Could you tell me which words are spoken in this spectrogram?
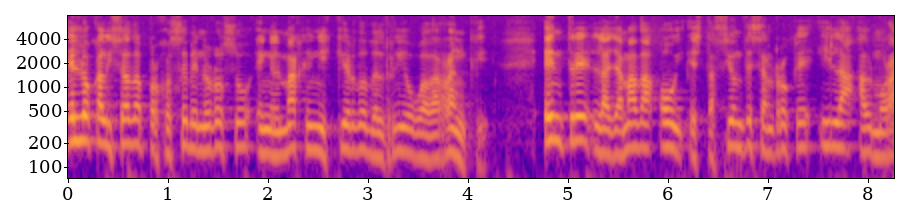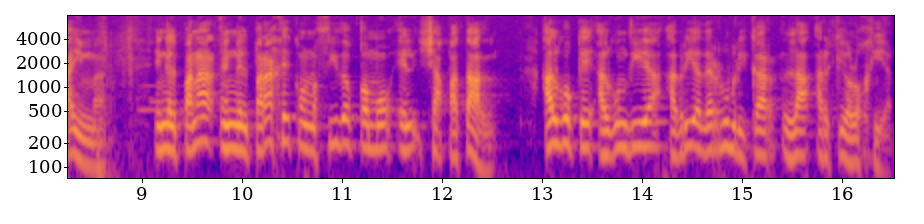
es localizada por José Venoroso en el margen izquierdo del río Guadarranque, entre la llamada hoy Estación de San Roque y la Almoraima, en el, en el paraje conocido como el Chapatal, algo que algún día habría de rubricar la arqueología.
